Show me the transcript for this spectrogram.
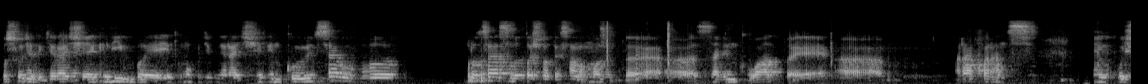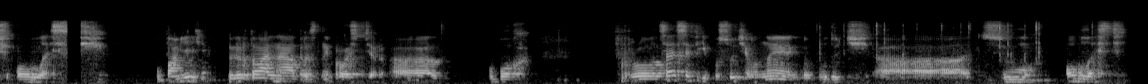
по суті такі речі, як ліби і тому подібні речі, лінкуються в процес. Ви точно так само можете е, залінкувати е, референс на якусь область у пам'яті, віртуальний адресний простір е, обох процесів, і по суті вони якби будуть цю область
